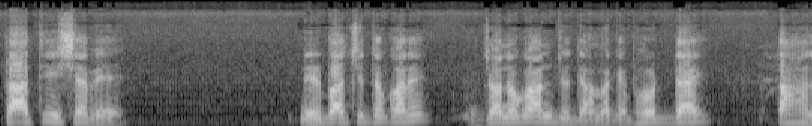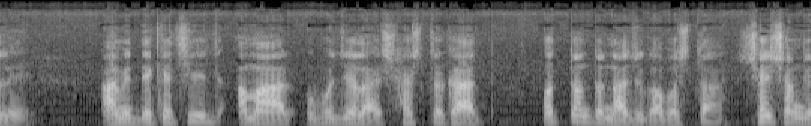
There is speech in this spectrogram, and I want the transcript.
প্রার্থী হিসাবে নির্বাচিত করে জনগণ যদি আমাকে ভোট দেয়, তাহলে আমি দেখেছি আমার উপজেলায় স্বাস্থ্যখাত অত্যন্ত নাজুক অবস্থা। সেই সঙ্গে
